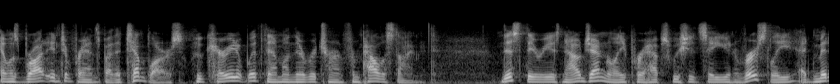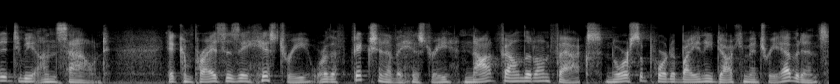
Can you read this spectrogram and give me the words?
and was brought into France by the Templars, who carried it with them on their return from Palestine. This theory is now generally, perhaps we should say universally, admitted to be unsound. It comprises a history, or the fiction of a history, not founded on facts, nor supported by any documentary evidence,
